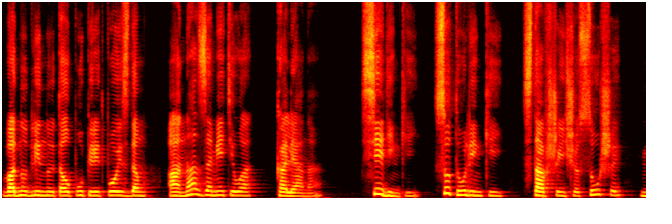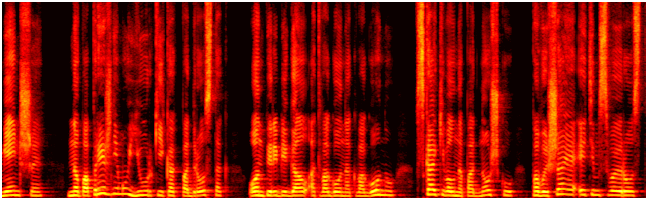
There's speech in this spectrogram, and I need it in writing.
в одну длинную толпу перед поездом, она заметила Коляна. Седенький, сутуленький, ставший еще суше, меньше, но по-прежнему юркий, как подросток, он перебегал от вагона к вагону, вскакивал на подножку, повышая этим свой рост,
